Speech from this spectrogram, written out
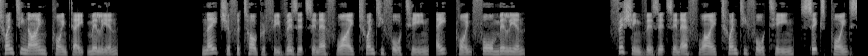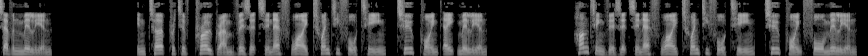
29.8 million. Nature photography visits in FY 2014 8.4 million. Fishing visits in FY 2014 6.7 million. Interpretive program visits in FY 2014 2.8 million. Hunting visits in FY 2014, 2.4 million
